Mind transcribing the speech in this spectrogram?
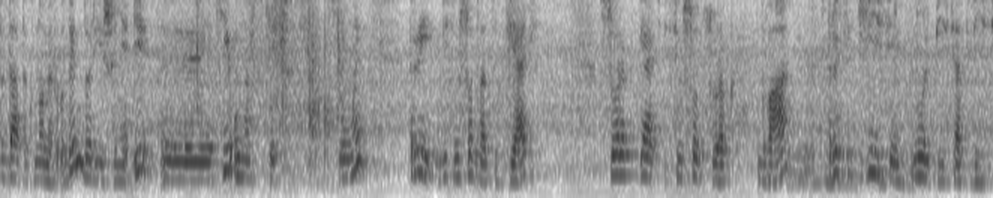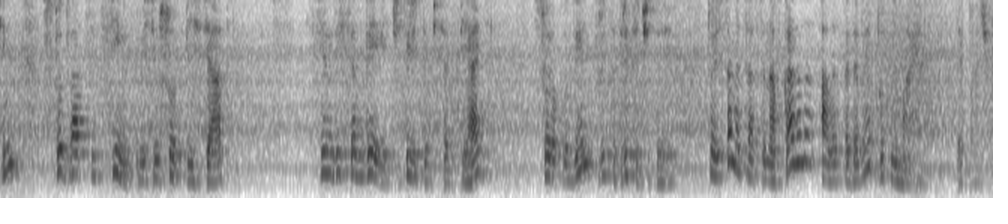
Додаток номер 1 до рішення. І е, які у нас тут суми? 3 825, 45 742, 38 058, 127 850, 79 455, 41 334. Тобто саме ця ціна вказана, але ПДВ тут немає, як бачимо.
